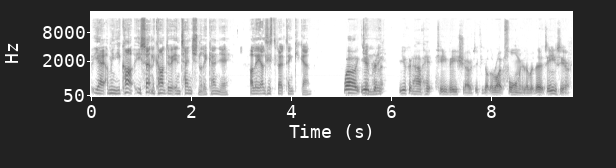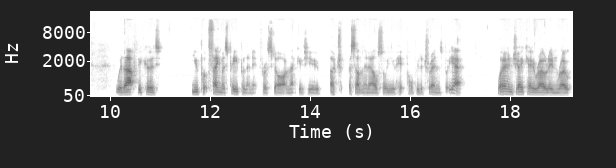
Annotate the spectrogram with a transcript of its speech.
Yeah, I mean, you can't. You certainly can't do it intentionally, can you? At least I don't think you can. well, you Generally. can you can have hit TV shows if you've got the right formula, but it's easier with that because you put famous people in it for a start, and that gives you a, tr- something else, or you hit popular trends. But yeah, when J.K. Rowling wrote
